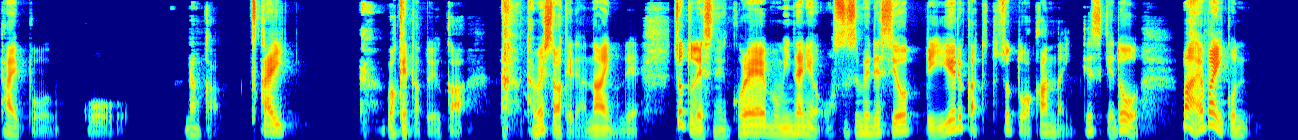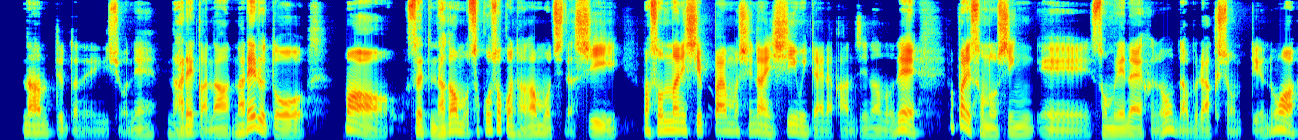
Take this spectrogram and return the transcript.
タイプを、こう、なんか、使い分けたというか、試したわけではないので、ちょっとですね、これもみんなにおすすめですよって言えるかっていうとちょっとわかんないんですけど、まあやっぱりこう、なんて言ったらいいんでしょうね。慣れかな？慣れると、まあ、そうやって長も、そこそこ長持ちだし、まあ、そんなに失敗もしないし、みたいな感じなので、やっぱりその新、えー、ソムリナイフのダブルアクションっていうのは、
